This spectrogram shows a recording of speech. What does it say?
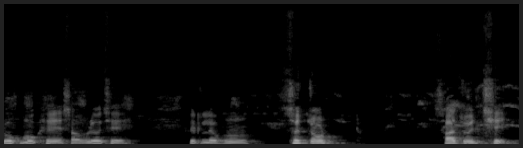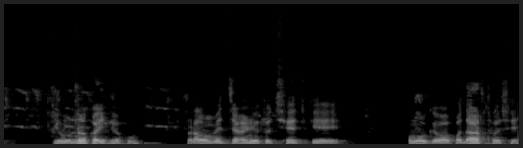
લોકમુખે સાંભળ્યું છે, એટલે હું સચોટ સાચું જ છે, એવું ન કહી શકું. પણ આવું મેં જાણ્યું તો છે જ કે અમુક એવા પદાર્થો છે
